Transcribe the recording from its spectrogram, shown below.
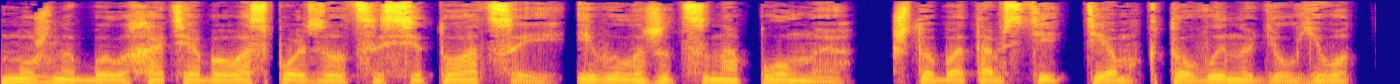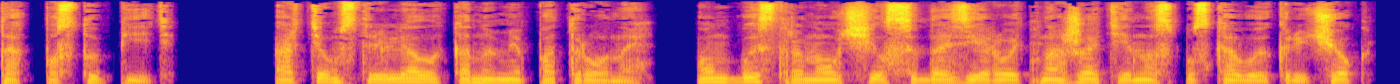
нужно было хотя бы воспользоваться ситуацией и выложиться на полную, чтобы отомстить тем, кто вынудил его так поступить. Артем стрелял, экономя патроны. Он быстро научился дозировать нажатие на спусковой крючок,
